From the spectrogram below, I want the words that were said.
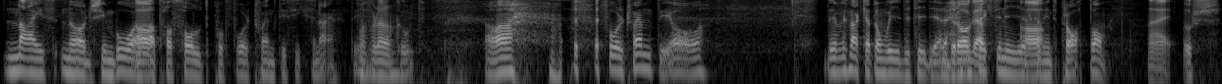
nice nördsymbol Ja. att ha sålt på 42069. Det är Varför det då? Coolt. Ja, 420, ja. Det har vi snackat om weed tidigare. Drogas. Och 69 ska Ja. vi inte prata om. Nej, usch.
